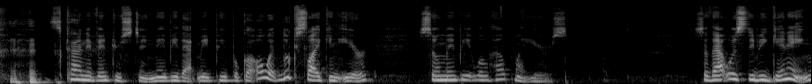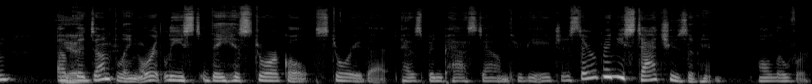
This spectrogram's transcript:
It's kind of interesting. Maybe that made people go, oh, it looks like an ear, so maybe it will help my ears. So that was the beginning of Yeah. the dumpling, or at least the historical story that has been passed down through the ages. There are many statues of him all over.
